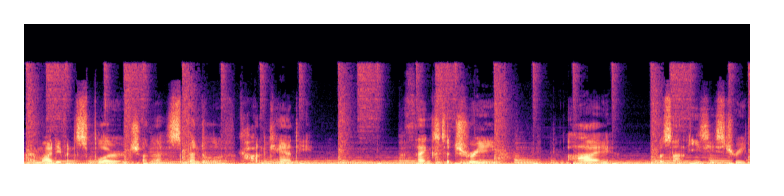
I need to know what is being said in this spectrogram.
I might even splurge on a spindle of cotton candy. Thanks to Tree, I was on Easy Street.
